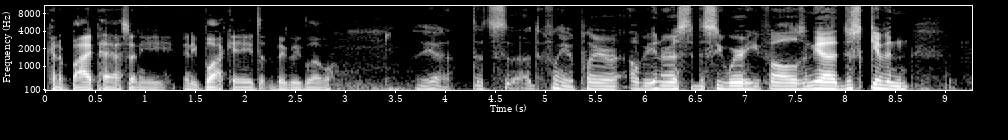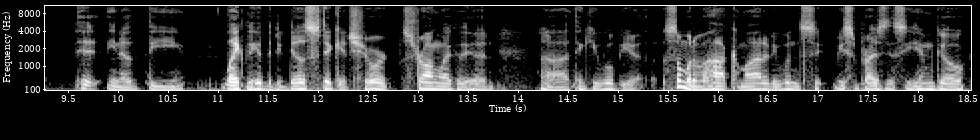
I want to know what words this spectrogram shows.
kind of bypass any any blockades at the big league level. Yeah, that's uh, definitely a player I'll be interested to see where he falls. And yeah, just given it, you know the likelihood that he does stick it short, strong likelihood. Uh, I think he will be a, somewhat of a hot commodity. Wouldn't see, be surprised to see him go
